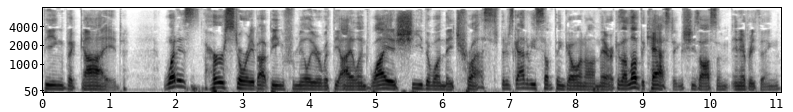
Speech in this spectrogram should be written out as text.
being the guide. What is her story about being familiar with the island? Why is she the one they trust? There's got to be something going on there because I love the casting. She's awesome in everything.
